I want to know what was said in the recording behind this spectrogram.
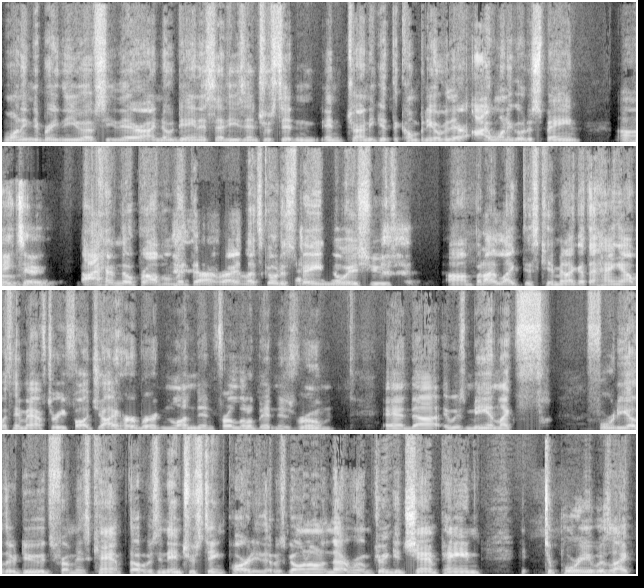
wanting to bring the UFC there. I know Dana said he's interested in, in trying to get the company over there. I want to go to Spain. Me Um, too. I have no problem with that, right? Let's go to Spain, no issues. Um, but I like this kid, man. I got to hang out with him after he fought Jai Herbert in London for a little bit in his room. And uh, it was me and like f- 40 other dudes from his camp, though. It was an interesting party that was going on in that room, drinking champagne. Topuria was like,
